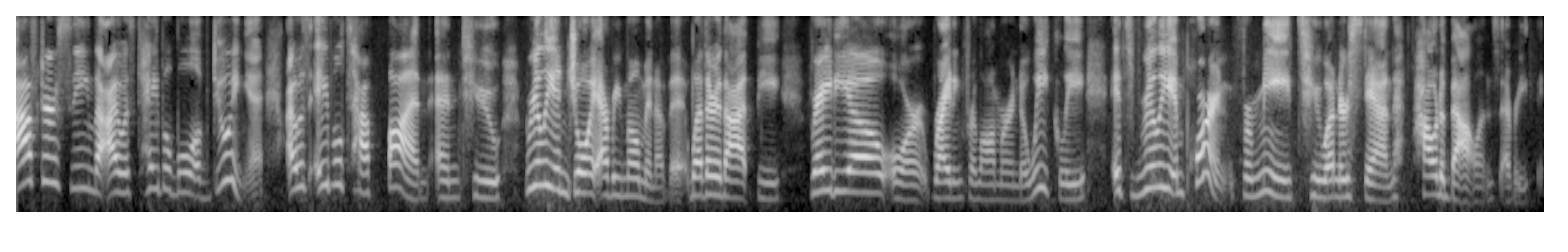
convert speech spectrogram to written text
after seeing that I was capable of doing it, I was able to have fun and to really enjoy every moment of it, whether that be radio or writing for La Miranda Weekly. It's really important for me to understand how to balance everything.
